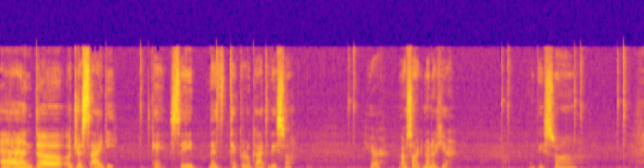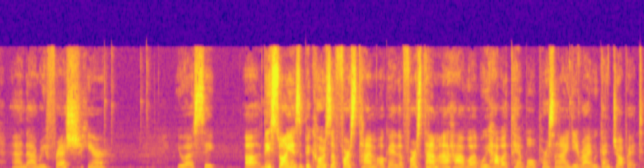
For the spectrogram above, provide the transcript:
and uh, address ID. Okay, see, let's take a look at this one here? Oh sorry not here. This one. And I refresh here. You will see uh, this one is because the first time okay the first time I have a, we have a table person ID right? We can drop it.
